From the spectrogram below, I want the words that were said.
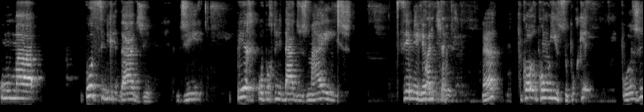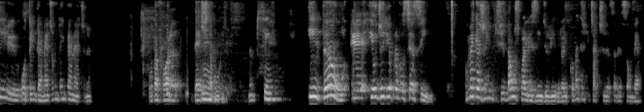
uma possibilidade de ter oportunidades mais semelhantes, né? Com, com isso, porque hoje ou tem internet ou não tem internet, né? Ou está fora desta É. bolha. Né? Sim. Então, é, eu diria para você assim, como é que a gente dá um spoilerzinho de livro aí? Como é que a gente atira essa versão beta?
